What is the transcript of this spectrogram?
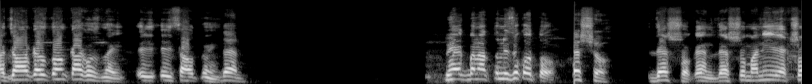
আচ্ছা আমার কাছে তোমার কাগজ নাই। এই এই চাও তুমি? দেন। তুমি একবার নিছো কত? দেড়শো। দেড়শো কেন? দেড়শো মানে একশো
